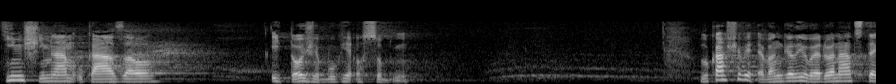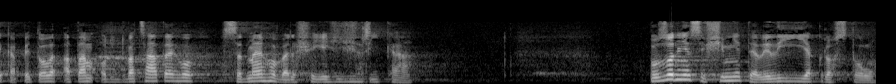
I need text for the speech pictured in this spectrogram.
tím vším nám ukázal i to, že Bůh je osobní. Lukášovi evangeliu ve 12. kapitole a tam od 27. verše Ježíš říká Pozorně si všimněte lilí, jak rostou.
